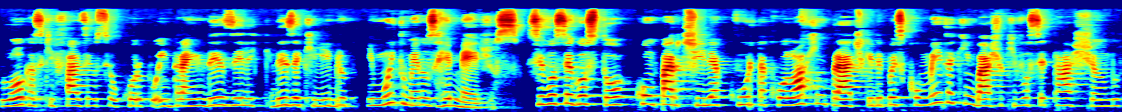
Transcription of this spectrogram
loucas que fazem o seu corpo entrar em desequilíbrio e muito menos remédios. Se você gostou, compartilha, curta, coloque em prática e depois comenta aqui embaixo o que você está achando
